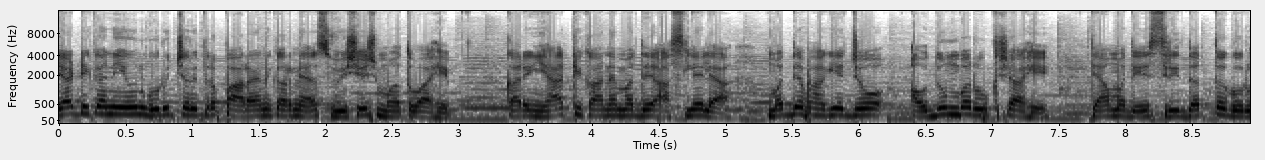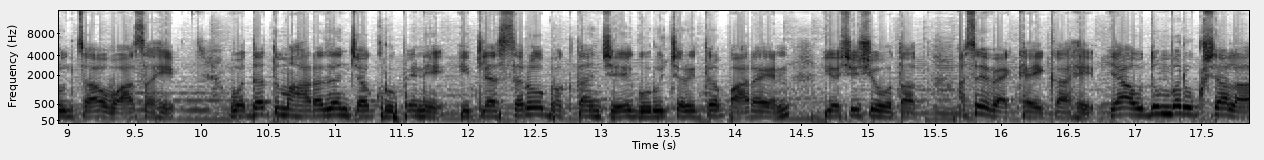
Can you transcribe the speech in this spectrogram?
या ठिकाणी येऊन गुरुचरित्र पारायण करण्यास विशेष महत्त्व आहे. कारण ह्या ठिकाणामध्ये असलेल्या मध्यभागी जो औदुंबर वृक्ष आहे त्यामध्ये श्री दत्त गुरूंचा वास आहे व दत्त महाराजांच्या कृपेने इथल्या सर्व भक्तांचे गुरुचरित्र पारायण यशस्वी होतात असे व्याख्यायिका आहे. या औदुंबर वृक्षाला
